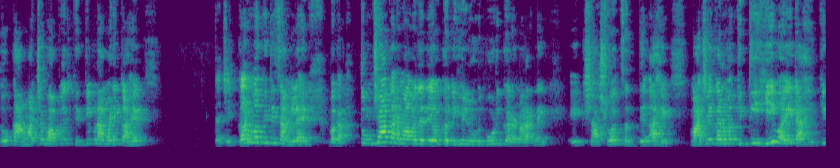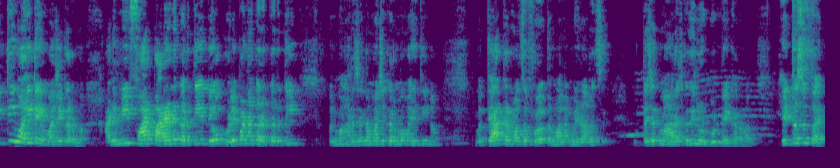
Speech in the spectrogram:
तो कामाच्या बाबतीत किती प्रामाणिक आहे त्याचे कर्म किती चांगले आहे बघा तुमच्या कर्मामध्ये देव कधीही लुडबुड करणार नाही. एक शाश्वत सत्य आहे. माझे कर्म कितीही वाईट आहे किती वाईट आहे माझे कर्म. आणि मी फार पारायण करते देव भोळेपणा कर करते. पण महाराजांना माझे कर्म माहिती ना? मग त्या कर्माचं फळ तर मला मिळणारच आहे. त्याच्यात महाराज कधी लुडबुड नाही करणार. हे तसंच आहे.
